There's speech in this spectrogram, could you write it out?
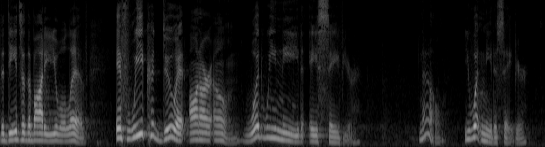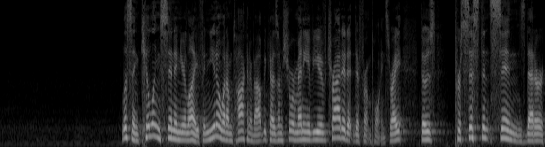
the deeds of the body, you will live. If we could do it on our own, would we need a Savior? No, you wouldn't need a Savior. Listen, killing sin in your life, and you know what I'm talking about because I'm sure many of you have tried it at different points, right? Those persistent sins that are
